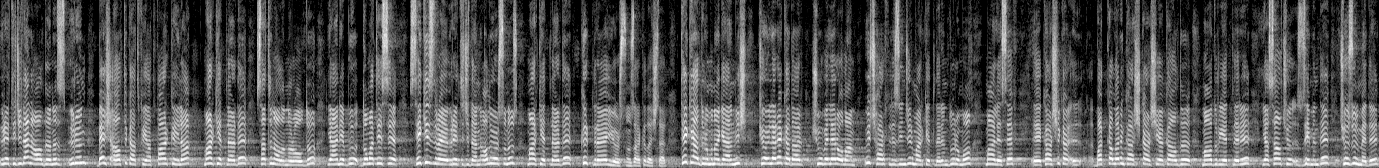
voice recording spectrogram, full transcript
üreticiden aldığınız ürün 5-6 kat fiyat farkıyla marketlerde satın alınır oldu. Yani bu domatesi 8 liraya üreticiden alıyorsunuz, marketlerde 40 liraya yiyorsunuz arkadaşlar. Tekel durumuna gelmiş, köylere kadar şubeleri olan 3 harfli zincir marketlerin durumu maalesef e, karşı e, bakkalların karşı karşıya kaldığı mağduriyetleri yasal çö- zeminde çözülmedi.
